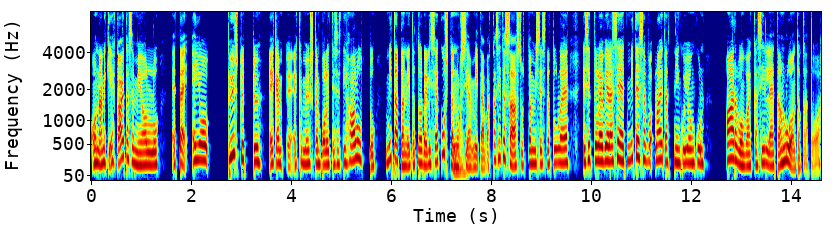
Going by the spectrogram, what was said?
on ainakin ehkä aikaisemmin ollut, että ei ole pystytty eikä ehkä myöskään poliittisesti haluttu mitata niitä todellisia kustannuksia, mm. mitä vaikka sitä saastuttamisesta tulee. Ja sitten tulee vielä se, että miten sä laitat niin kuin jonkun arvon vaikka sille, että on luontokatoa.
